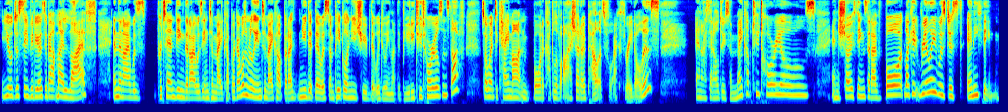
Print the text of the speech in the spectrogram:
You'll just see videos about my life. And then I was pretending that I was into makeup. Like I wasn't really into makeup, but I knew that there were some people on YouTube that were doing like the beauty tutorials and stuff. So I went to Kmart and bought a couple of eyeshadow palettes for like $3. And I said, I'll do some makeup tutorials and show things that I've bought. Like it really was just anything.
